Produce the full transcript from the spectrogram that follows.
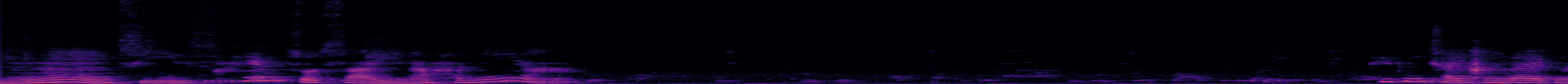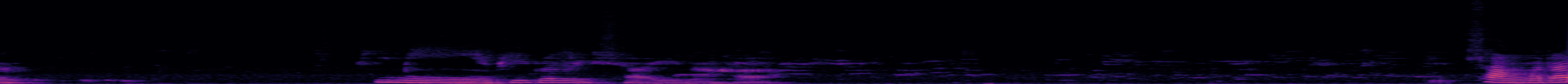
อืม สีเข้มสดใสนะคะเนี่ยพี่เพิ่งใช้ครั้งแรกนะ พี่มีพี่ก็เลยใช้นะคะ สั่งมาได้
